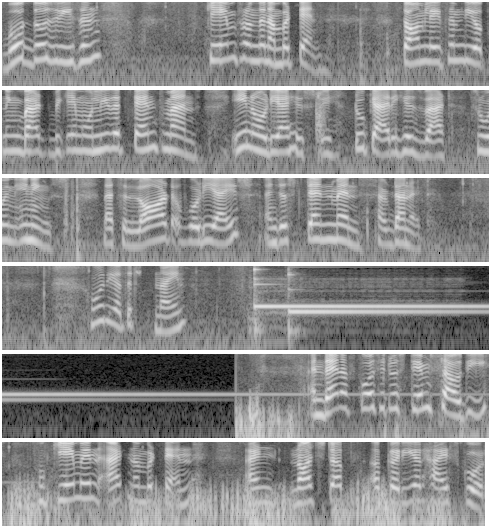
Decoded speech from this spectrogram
both those reasons came from the number 10. Tom Latham, the opening bat, became only the 10th man in ODI history to carry his bat through an innings. That's a lot of ODIs, and just 10 men have done it. Who are the other nine? And then, of course, it was Tim Southee who came in at number 10 and notched up a career high score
